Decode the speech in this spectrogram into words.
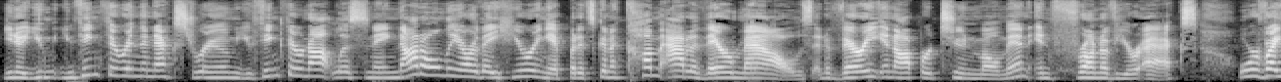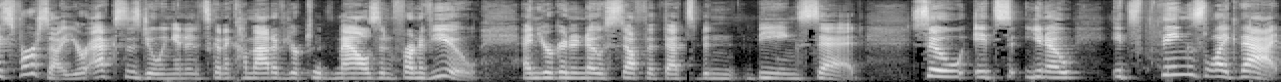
You know you you think they're in the next room. You think they're not listening. Not only are they hearing it but it's going to come out of their mouths at a very inopportune moment in front of your ex or vice versa. Your ex is doing it and it's going to come out of your kids mouths in front of you and you're going to know stuff that that's been being said. So it's you know it's things like that.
